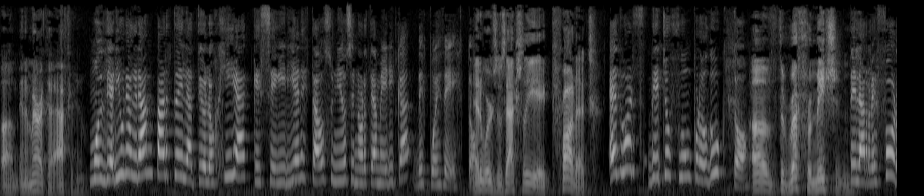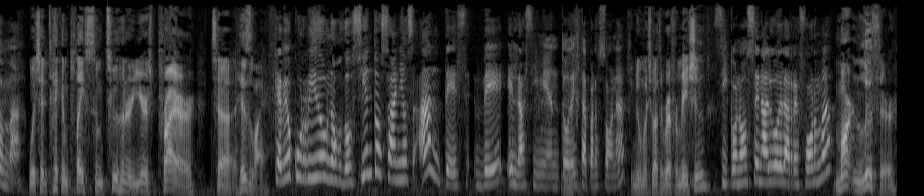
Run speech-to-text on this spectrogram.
um, in America after him. moldearía una gran parte de la teología que seguiría en Estados Unidos, en Norteamérica, después de esto. Edwards was actually a product Edwards, de hecho, fue un producto of the Reformation, de la reforma which had taken place some 200 years prior to his life. que había ocurrido unos 200 años antes del el nacimiento de esta persona. If you know much about the Reformation, Si conocen algo de la reforma, Martin Luther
